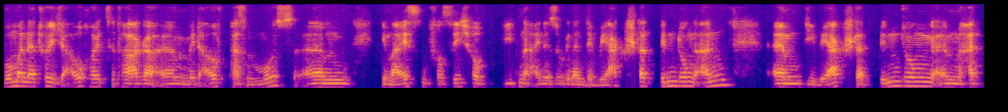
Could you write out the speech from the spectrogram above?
wo man natürlich auch heutzutage ähm, mit aufpassen muss. Ähm, die meisten Versicherer bieten eine sogenannte Werkstattbindung an. Ähm, die Werkstattbindung ähm, hat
